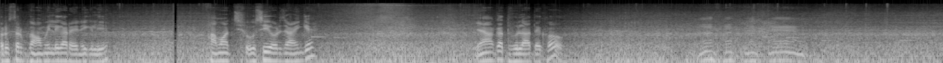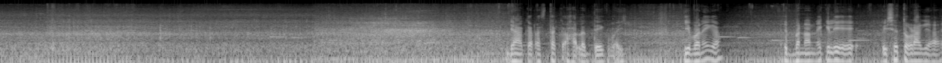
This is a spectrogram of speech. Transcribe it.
और उस तरफ़ गाँव मिलेगा रहने के लिए। हम आज उसी ओर जाएँगे। यहाँ का धूला देखो। यहाँ का रास्ता का हालत देख भाई। ये बनेगा। ये बनाने के लिए इसे तोड़ा गया है।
